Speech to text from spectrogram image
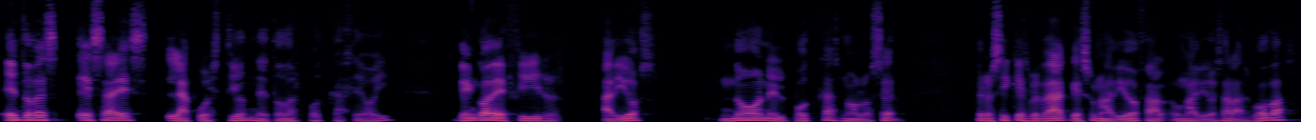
Entonces, esa es la cuestión de todo el podcast de hoy. Vengo a decir adiós. No en el podcast, no lo sé. Pero sí que es verdad que es un adiós a, un adiós a las bodas,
